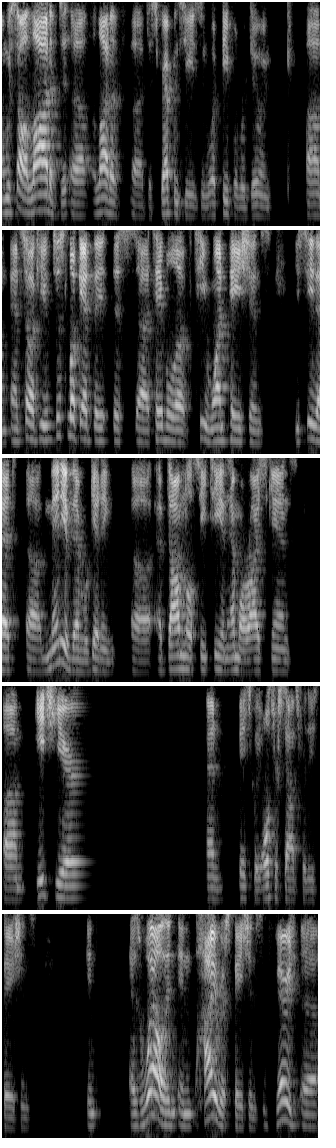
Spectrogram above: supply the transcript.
and we saw a lot of uh, a lot of discrepancies in what people were doing. Um, and so, if you just look at the, this table of T1 patients, you see that many of them were getting uh, abdominal CT and MRI scans um, each year, and basically ultrasounds for these patients. In, as well, in, in high risk patients, very a,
